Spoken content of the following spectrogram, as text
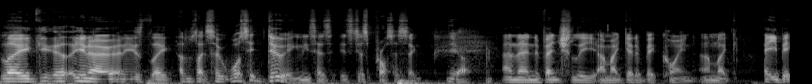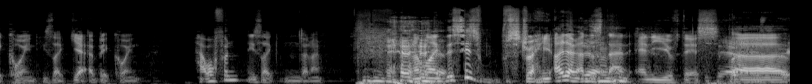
like uh, you know. And he's like, "I was like, so what's it doing?" And he says, "It's just processing." Yeah. And then eventually, I might get a bitcoin. And I'm like, "A bitcoin?" He's like, "Yeah, a bitcoin." How often? He's like, "I don't know." and I'm like, this is strange. I don't understand any of this. Yeah, uh,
